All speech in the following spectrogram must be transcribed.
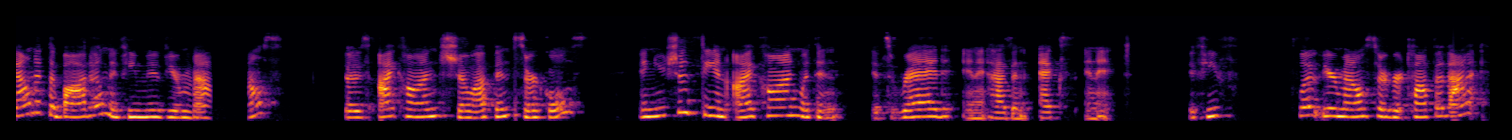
down at the bottom, if you move your mouse, those icons show up in circles, and you should see an icon with an, it's red and it has an X in it. If you float your mouse over top of that,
